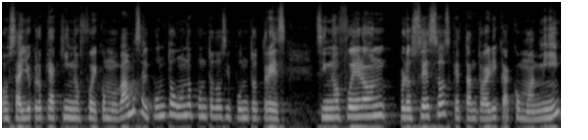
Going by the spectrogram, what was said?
o sea, yo creo que aquí no fue como vamos al punto uno, punto dos y punto tres, sino fueron procesos que tanto a Erika como a mí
